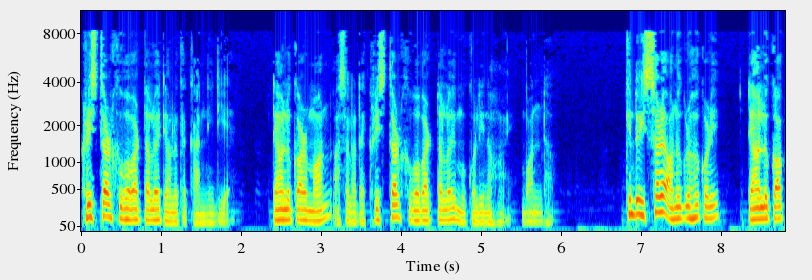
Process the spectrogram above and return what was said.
খ্ৰীষ্টৰ শুভবাৰ্তালৈ তেওঁলোকে কাণ নিদিয়ে। তেওঁলোকৰ মন আচলতে খ্ৰীষ্টৰ শুভবাৰ্তালৈ মুকলি নহয় বন্ধ। কিন্তু ঈশ্বৰে অনুগ্ৰহ কৰি তেওঁলোকক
